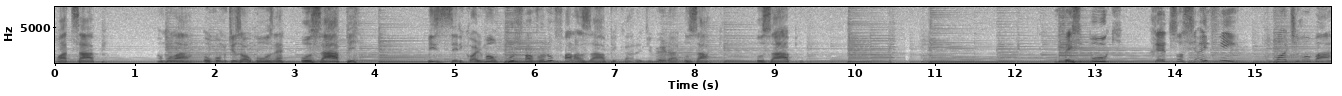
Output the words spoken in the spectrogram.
WhatsApp, vamos lá, ou como diz alguns, né, o Zap. Misericórdia, irmão, por favor, não fala Zap, cara, de verdade, o Zap, o Zap Facebook, rede social, enfim, pode te roubar.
